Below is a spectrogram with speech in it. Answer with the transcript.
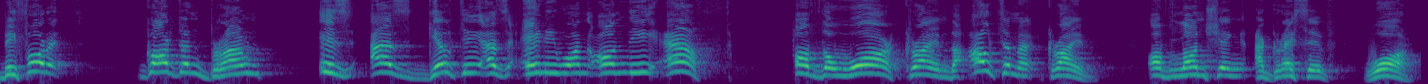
before it. Gordon Brown is as guilty as anyone on the earth of the war crime, the ultimate crime of launching aggressive war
